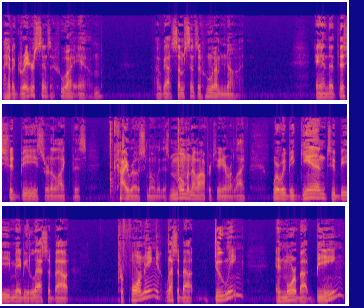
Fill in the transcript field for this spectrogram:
I have a greater sense of who I am I've got some sense of who I'm not. And that this should be sort of like this kairos moment, this moment of opportunity in our life where we begin to be maybe less about performing, less about doing, and more about being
